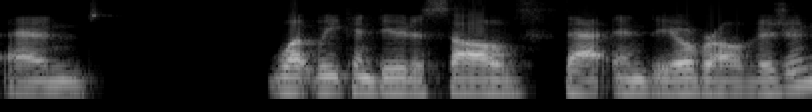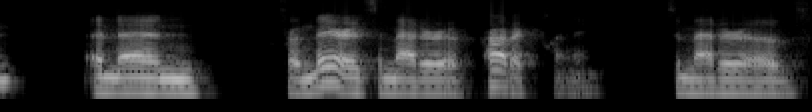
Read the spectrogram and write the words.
and what we can do to solve that in the overall vision. And then from there, it's a matter of product planning. It's a matter of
